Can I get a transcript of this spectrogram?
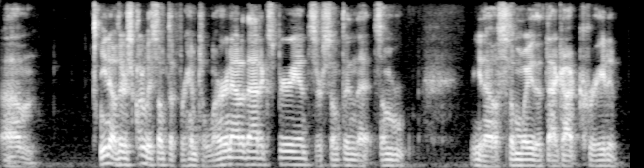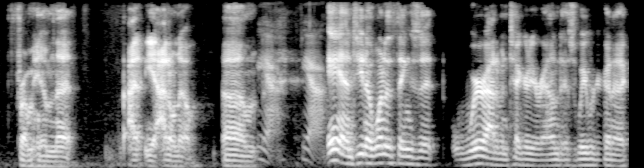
um, you know, there's clearly something for him to learn out of that experience, or something that some, you know, some way that that got created from him that, I yeah, I don't know. Um, yeah, yeah. And you know, one of the things that we're out of integrity around is we were gonna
